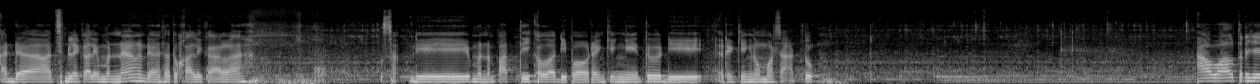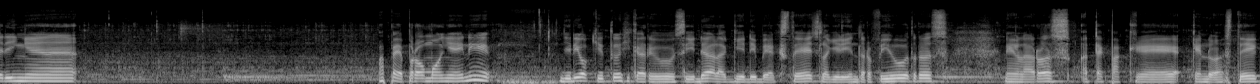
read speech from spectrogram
ada 9 kali menang dan satu kali kalah. Di menempati kalau di power rankingnya itu di ranking nomor satu. Awal terjadinya apa ya promonya ini jadi waktu itu Hikaru Shida lagi di backstage lagi di interview terus Neil Laros attack pakai kendo stick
